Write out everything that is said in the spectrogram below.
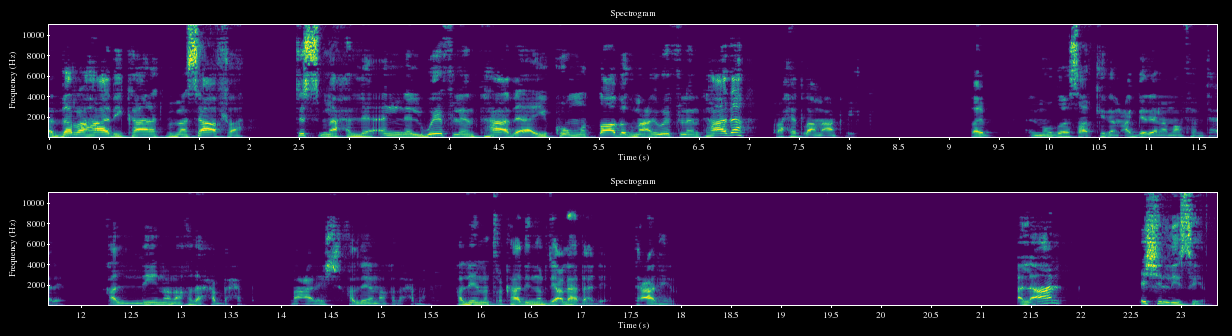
الذرة هذه كانت بمسافة تسمح لأن ال wave length هذا يكون متطابق مع ال wave length هذا راح يطلع معك peak. طيب الموضوع صار كذا معقد أنا ما فهمت عليه. خلينا ناخذها حبة حبة. معلش خلينا ناخذها حبة. خلينا نترك هذه نرجع لها بعدين. تعال هنا. الآن إيش اللي يصير؟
